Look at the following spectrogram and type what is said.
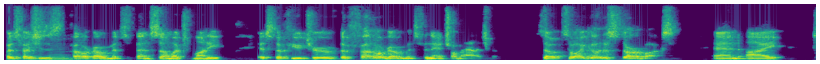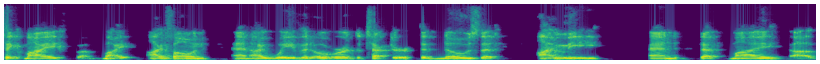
But especially since mm. the federal government spends so much money, it's the future of the federal government's financial management. So so I go to Starbucks and I take my my iPhone and I wave it over a detector that knows that I'm me and that my uh,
